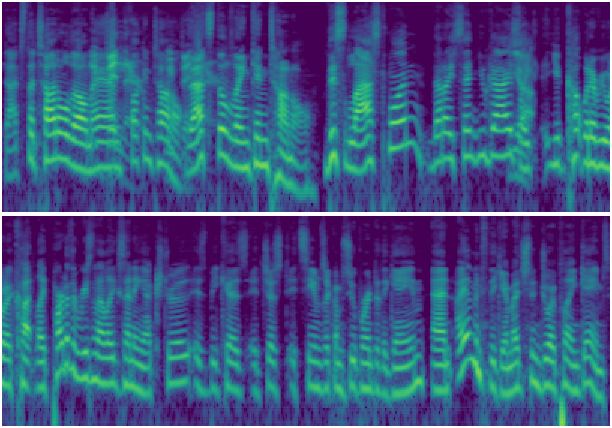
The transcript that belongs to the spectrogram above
That's the tunnel, though, man. been there. Fucking We've tunnel. been That's there. the Lincoln Tunnel. This last one that I sent you guys, Yeah. like you cut whatever you want to cut. Like part of the reason I like sending extra is because it just it seems like I'm super into the game, and I am into the game. I just enjoy playing games,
